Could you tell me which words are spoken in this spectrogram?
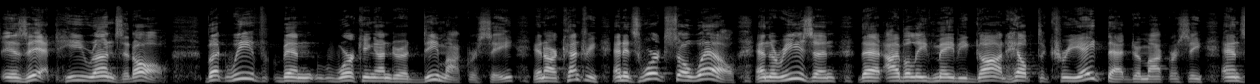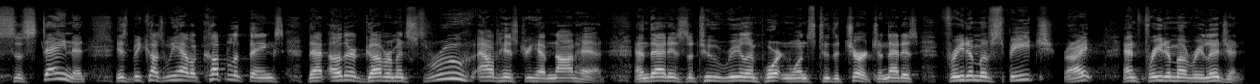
is it, He runs it all. But we've been working under a democracy in our country, and it's worked so well. And the reason that I believe maybe God helped to create that democracy and sustain it is because we have a couple of things that other governments throughout history have not had. And that is the two real important ones to the church, and that is freedom of speech, right? And freedom of religion.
